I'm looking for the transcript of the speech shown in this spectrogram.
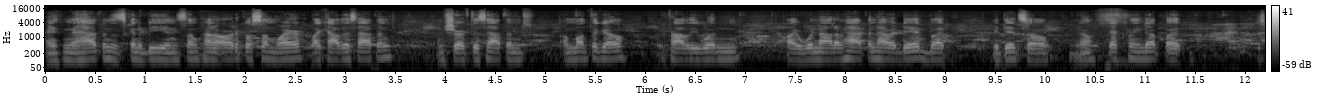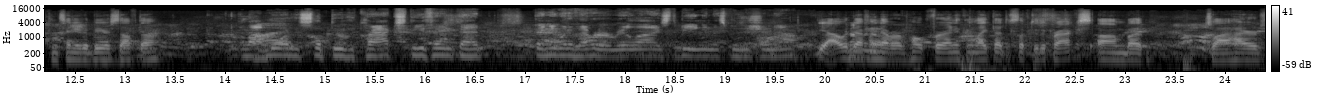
anything that happens, it's going to be in some kind of article somewhere, like how this happened. I'm sure if this happened a month ago, it probably wouldn't, probably would not have happened how it did, but it did. So you know, got cleaned up, but just continue to be yourself, though. A lot more to slip through the cracks. Do you think that than you would have ever realized being in this position now? Yeah, I would definitely never have hoped for anything like that to slip through the cracks. Um, but so I hired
